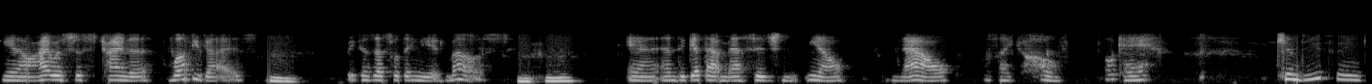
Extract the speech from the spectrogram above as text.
You know, I was just trying to love you guys Mm. because that's what they needed most. hmm And and to get that message, you know, now was like, oh, okay. Kim, do you think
